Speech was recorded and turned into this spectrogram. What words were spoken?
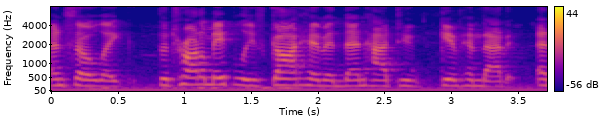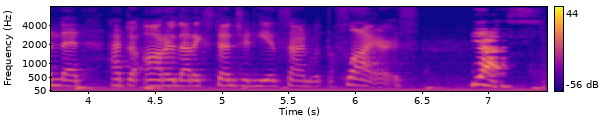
and so like the Toronto Maple Leafs got him and then had to give him that and then had to honor that extension he had signed with the Flyers. Yes.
